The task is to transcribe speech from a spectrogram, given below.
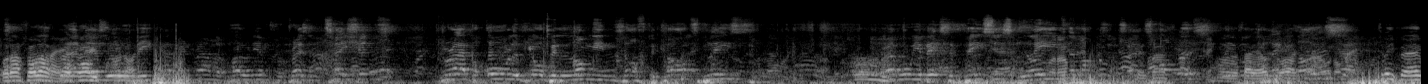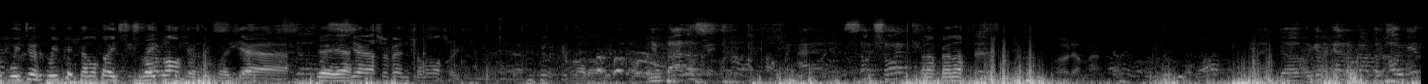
Well, fella, great race. We'll be coming round the podium for presentations. Grab all of your belongings off the karts, please. Grab all your bits and pieces, leave them up as a To be fair, we just we picked our place late last race, didn't we? Yeah. Yeah, yeah. Yeah, that's revenge for last week. isn't it? Yeah. Your ballast and sunshine. Well done, fella. Well done, Matt. And uh, we're going to go around the podium.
